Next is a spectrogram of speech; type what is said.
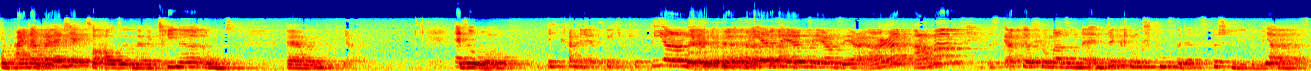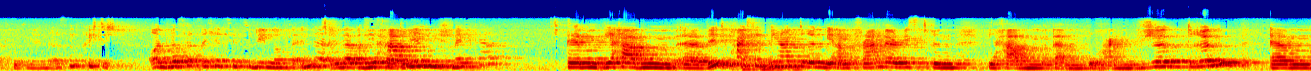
Und einer bleibt zu Hause in der Vitrine und ähm, ja. Also, ich kann ja jetzt nicht probieren. Sehr, sehr, sehr, sehr ärgert. Aber es gab ja schon mal so eine Entwicklungsstufe dazwischen, die du mir Ja. hast probieren lassen. Richtig. Und was hat sich jetzt hier zudem noch verändert? Oder was Wir ist da haben- drin? Wie schmeckt er? Ähm, wir haben äh, Wildpreiselbeeren drin, wir haben Cranberries drin, wir haben ähm, Orange drin ähm,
